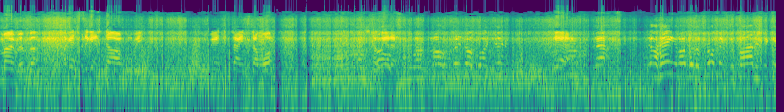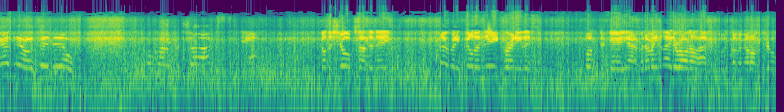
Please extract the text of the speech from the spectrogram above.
moment, but I guess when it gets dark, we'll be, we'll be entertained somewhat. Still be able to, Oh, they're oh, like you. yeah. Yeah. You're hanging onto the tropics as hard as you can now. I see Neal. Still running the sharks. Yeah. Got the shorts underneath. Don't really feel the need for any of this booster gear yet, but I mean later on I'll have to put something on, I'm sure.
